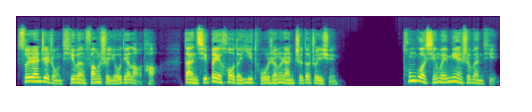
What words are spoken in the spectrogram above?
虽然这种提问方式有点老套，但其背后的意图仍然值得追寻。通过行为面试问题，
